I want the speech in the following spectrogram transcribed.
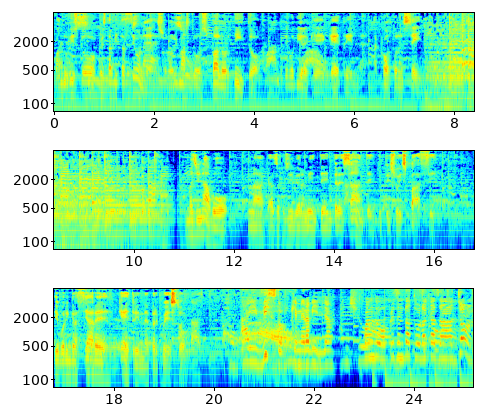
Quando ho visto questa abitazione sono rimasto sbalordito. Devo dire che Catherine ha colto nel segno. Immaginavo una casa così veramente interessante in tutti i suoi spazi. Devo ringraziare Catherine per questo. Hai visto che meraviglia? Quando ho presentato la casa a John,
